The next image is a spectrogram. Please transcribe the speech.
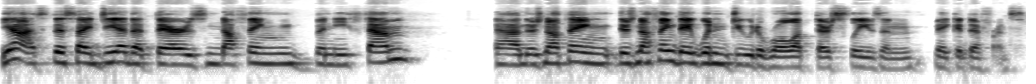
Yeah, it's this idea that there's nothing beneath them and there's nothing there's nothing they wouldn't do to roll up their sleeves and make a difference.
